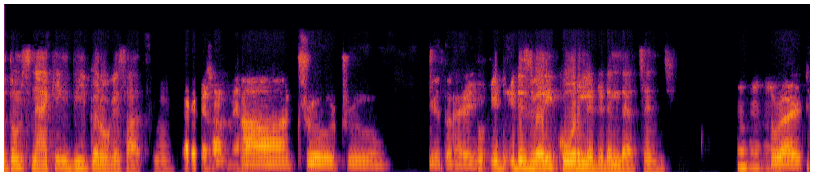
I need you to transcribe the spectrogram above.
तो तुम स्नैकिंग भी करोगे साथ में। करो के साथ में हाँ। हाँ ट्रू ट्रू ये तो है it, it is very correlated in that sense hmm, hmm, hmm. Right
